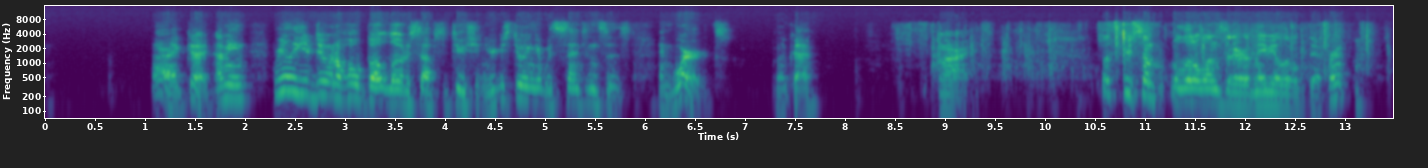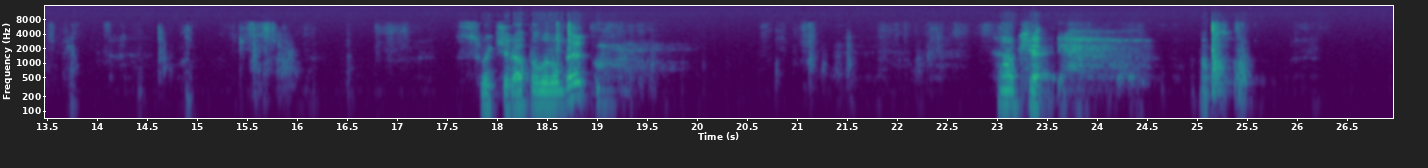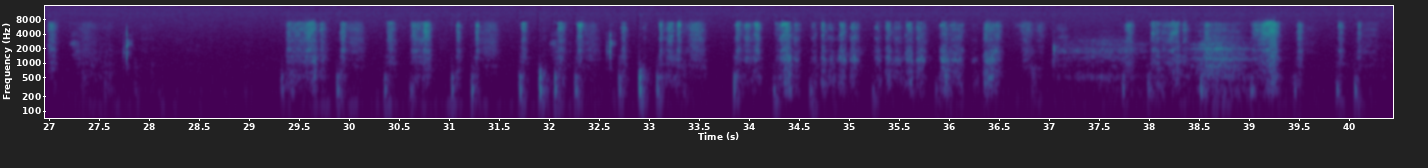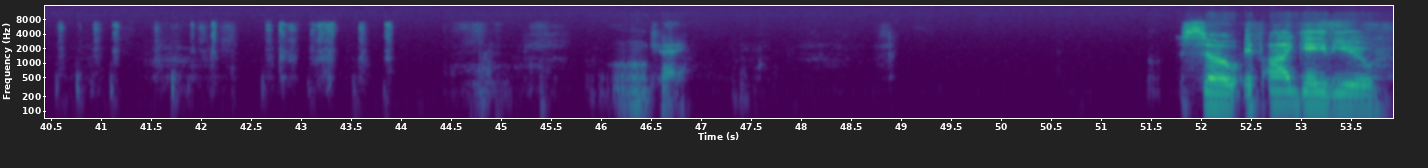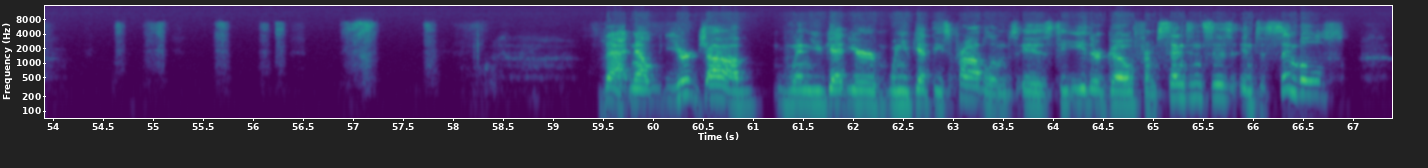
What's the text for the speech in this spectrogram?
All right, good. I mean, really, you're doing a whole boatload of substitution. You're just doing it with sentences and words. Okay. All right. Let's do some little ones that are maybe a little different. Switch it up a little bit. Okay. Oops. Okay. So if I gave you that, now your job when you get your when you get these problems is to either go from sentences into symbols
